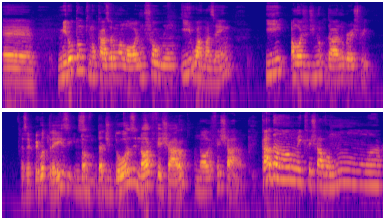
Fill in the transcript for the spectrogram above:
é, Middleton, que no caso era uma loja, um showroom e o armazém, e a loja de, da Newberry Street. Aí você pegou três, então da de 12, 9 fecharam. Nove fecharam. Cada ano meio que fechava uma,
